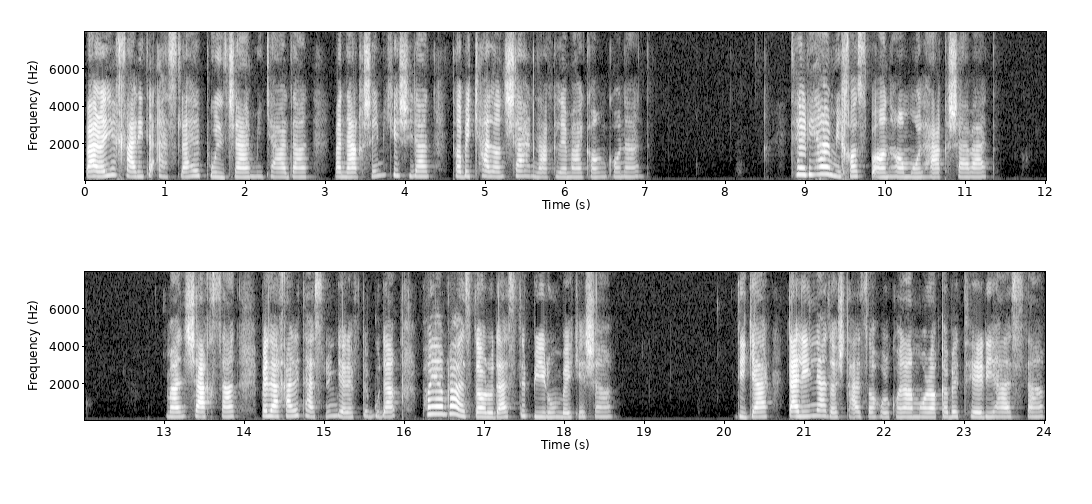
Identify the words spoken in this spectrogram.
برای خرید اسلحه پول جمع می کردند و نقشه می کشیدند تا به کلان شهر نقل مکان کنند. تری هم می‌خواست به آنها ملحق شود. من شخصا بالاخره تصمیم گرفته بودم پایم را از دار و دست بیرون بکشم. دیگر دلیل نداشت تظاهر کنم مراقب تری هستم.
